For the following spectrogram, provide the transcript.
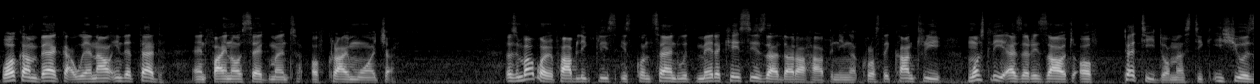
Welcome back. We are now in the third and final segment of Crime Watcher. The Zimbabwe Republic Police is concerned with murder cases that, that are happening across the country, mostly as a result of petty domestic issues.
